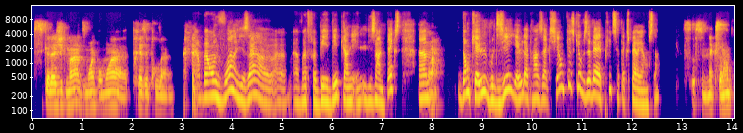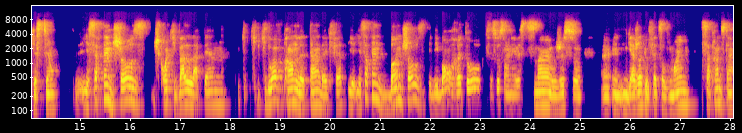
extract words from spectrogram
psychologiquement, du moins pour moi, euh, très éprouvant. Ah, ben, on le voit en lisant euh, votre BD puis en lisant le texte. Donc, il y a eu, vous le disiez, il y a eu la transaction. Qu'est-ce que vous avez appris de cette expérience-là? Ça, c'est une excellente question. Il y a certaines choses, je crois, qui valent la peine qui, doivent prendre le temps d'être faites. Il y, a, certaines bonnes choses et des bons retours, que ce soit sur un investissement ou juste sur une gageure que vous faites sur vous-même, ça prend du temps.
